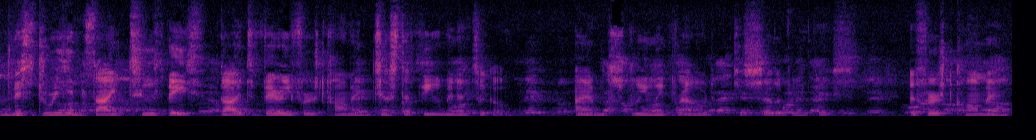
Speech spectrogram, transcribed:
Mystery Inside Toothpaste got very first comment just a few minutes ago. I am extremely proud to celebrate this. The first comment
